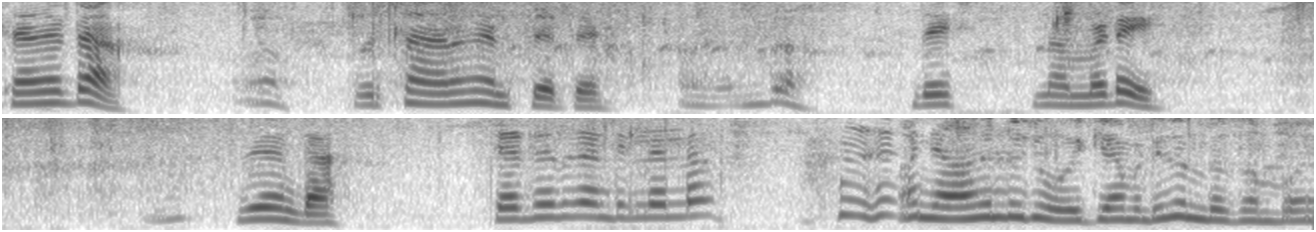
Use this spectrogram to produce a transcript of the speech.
ചേട്ടാ ഒരു സാധനം കാണിച്ചേട്ടെ. ദേ നമ്മുടെ. ഇത് കണ്ടാ? ചേട്ടൻ ഇത് കണ്ടില്ലല്ലോ? ഞാൻ നിന്നോട് ചോദിക്കാൻ വേണ്ടി ഇതെന്താ സംഭവം?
